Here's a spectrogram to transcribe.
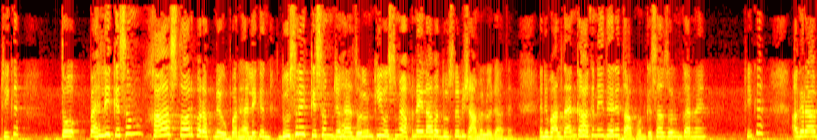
ٹھیک ہے؟ تو پہلی قسم خاص طور پر اپنے اوپر ہے، لیکن دوسرے قسم جو ہے ظلم کی، اس میں اپنے علاوہ دوسرے بھی شامل ہو جاتے ہیں۔ یعنی والدین کا حق نہیں دے رہے تو آپ ان کے ساتھ ظلم کر رہے ہیں۔ ٹھیک ہے؟ اگر آپ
